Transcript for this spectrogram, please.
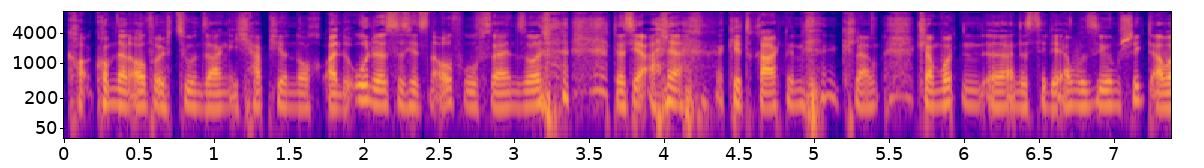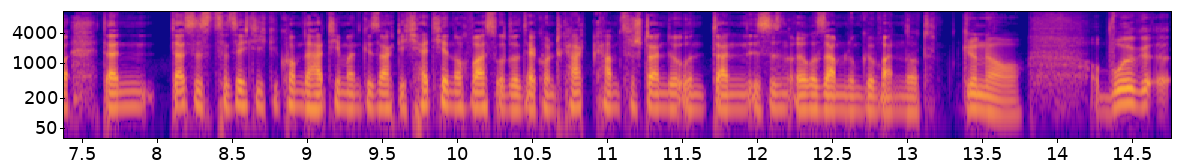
kommen dann auf euch zu und sagen, ich habe hier noch, also ohne dass das jetzt ein Aufruf sein soll, dass ihr alle getragenen Klam Klamotten äh, an das DDR-Museum schickt, aber dann, das ist tatsächlich gekommen, da hat jemand gesagt, ich hätte hier noch was oder der Kontakt kam zustande und dann ist es in eure Sammlung gewandert. Genau. Obwohl ge-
